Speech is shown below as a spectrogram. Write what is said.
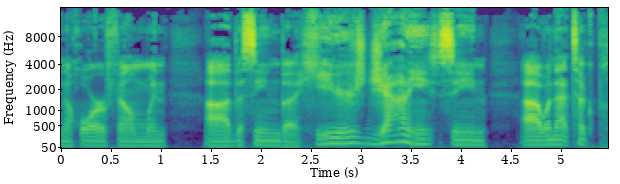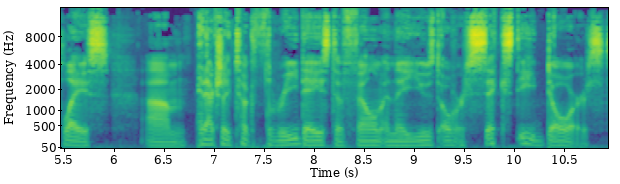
in a horror film when uh, the scene the "Here's Johnny" scene uh, when that took place. Um, it actually took three days to film, and they used over 60 doors.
